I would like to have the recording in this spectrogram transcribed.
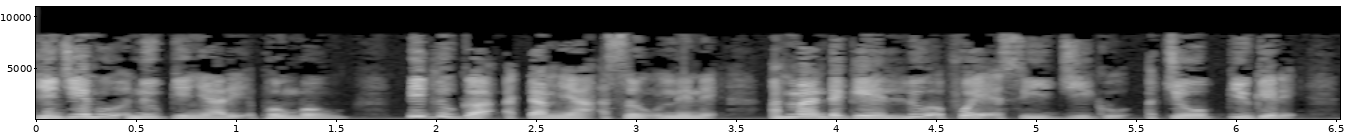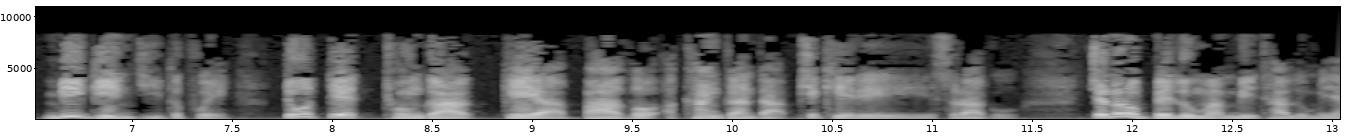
ယဉ်ကျေးမှုအမှုပညာတွေအဖုံဖုံပိတုကအတ္တများအစုံအလင်းနဲ့အမှန်တကယ်လူအဖွဲ့အစည်းကြီးကိုအကျိုးပြုခဲ့တဲ့မိခင်ကြီးတစ်ဖွဲ့တိုးတက်ထွန်းကားခဲ့ရပါသောအခန်းကဏ္ဍဖြစ်ခဲ့တယ်ဆိုတာကိုကျွန်တော်တို့ဘယ်လို့မှမေ့ထားလို့မရ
